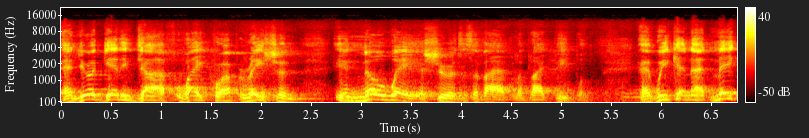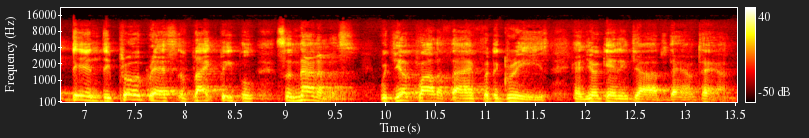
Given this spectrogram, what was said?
and your getting jobs for white corporation in no way assures the survival of black people. And we cannot make then the progress of black people synonymous with your qualifying for degrees and your getting jobs downtown.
